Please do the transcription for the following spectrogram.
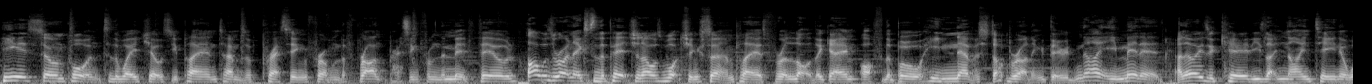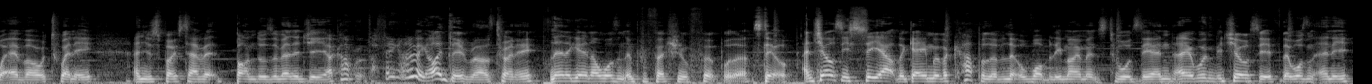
he is so important to the way Chelsea play in terms of pressing from the front, pressing from the midfield. I was right next to the pitch and I was watching certain players for a lot of the game off the ball. He never stopped running, dude. 90 minutes. I know he's a kid, he's like 19 or whatever, or 20, and you're supposed to have it bundles of energy. I can't. I think I don't think I did when I was 20. Then again, I wasn't a professional footballer still. And Chelsea see out the game with a couple of little wobbly moments towards the end. Hey, it wouldn't be Chelsea if there wasn't any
